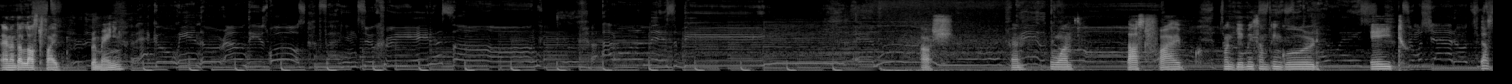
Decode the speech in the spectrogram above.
another lost five remaining. Gosh and one. Last five. Come on give me something good. Eight. Just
